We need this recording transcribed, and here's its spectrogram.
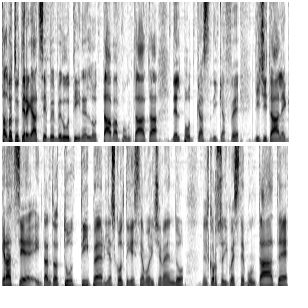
Salve a tutti ragazzi e benvenuti nell'ottava puntata del podcast di Caffè Digitale. Grazie intanto a tutti per gli ascolti che stiamo ricevendo nel corso di queste puntate.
